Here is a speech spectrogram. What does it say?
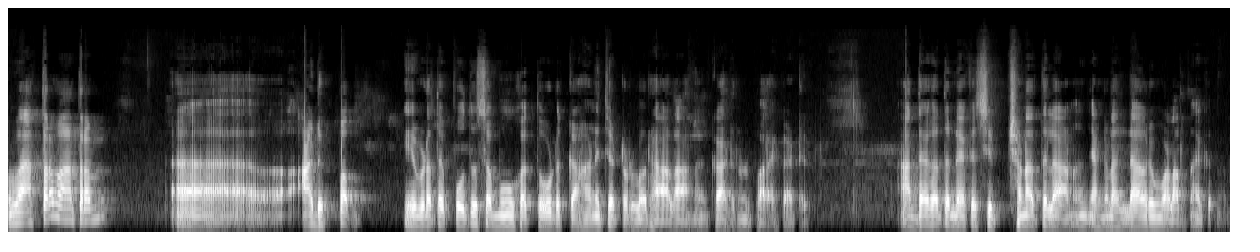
അപ്പോൾ അത്രമാത്രം അടുപ്പം ഇവിടുത്തെ പൊതുസമൂഹത്തോട് കാണിച്ചിട്ടുള്ള ഒരാളാണ് കാർഡിനൽ പാറേക്കാട്ടിൽ. അദ്ദേഹത്തിന്റെയൊക്കെ ശിക്ഷണത്തിലാണ് ഞങ്ങളെല്ലാവരും വളർന്നേക്കുന്നത്.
